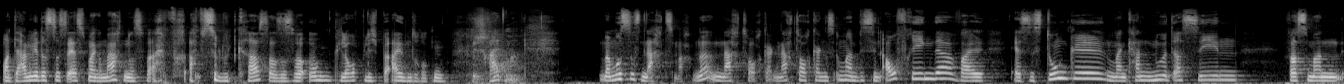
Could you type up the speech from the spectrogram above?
Und da haben wir das das erste Mal gemacht und es war einfach absolut krass. Also es war unglaublich beeindruckend. Beschreib mal. Man muss das nachts machen, ne? Nachttauchgang. Nachttauchgang ist immer ein bisschen aufregender, weil es ist dunkel, man kann nur das sehen, was man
